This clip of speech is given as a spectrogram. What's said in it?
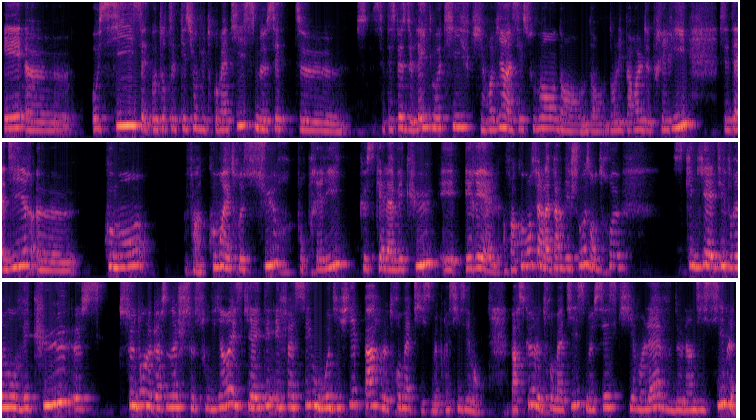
et aussi, autour de cette question du traumatisme, cette, euh, cette espèce de leitmotiv qui revient assez souvent dans, les paroles de Prairie, c'est-à-dire euh, comment, enfin, comment être sûr pour Prairie que ce qu'elle a vécu est, réel. Enfin, comment faire la part des choses entre ce qui a été vraiment vécu, euh, ce dont le personnage se souvient et ce qui a été effacé ou modifié par le traumatisme précisément. Parce que le traumatisme, c'est ce qui relève de l'indicible.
